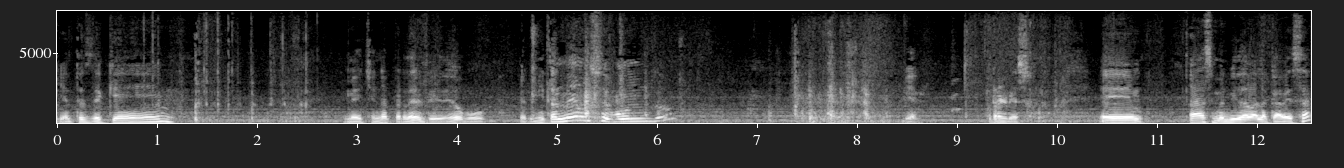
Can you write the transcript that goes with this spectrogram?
Y antes de que me echen a perder el video permítanme un segundo. Bien regreso. Eh, ah se me olvidaba la cabeza.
